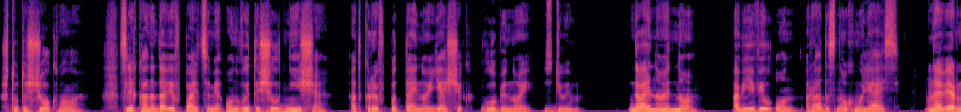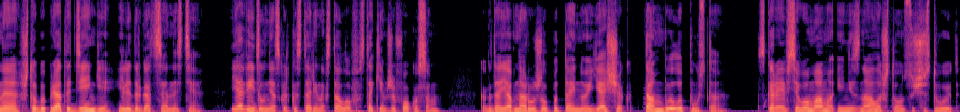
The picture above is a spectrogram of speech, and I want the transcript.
Что-то щелкнуло. Слегка надавив пальцами, он вытащил днище, открыв подтайной ящик глубиной с дюйм. «Двойное дно», — объявил он, радостно ухмыляясь. «Наверное, чтобы прятать деньги или драгоценности. Я видел несколько старинных столов с таким же фокусом. Когда я обнаружил подтайной ящик, там было пусто. Скорее всего, мама и не знала, что он существует.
